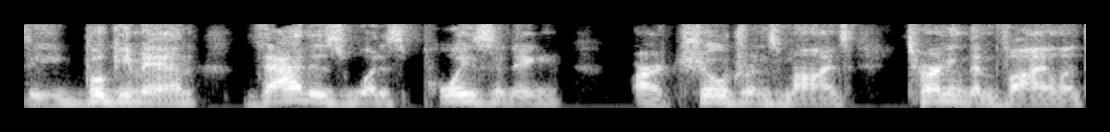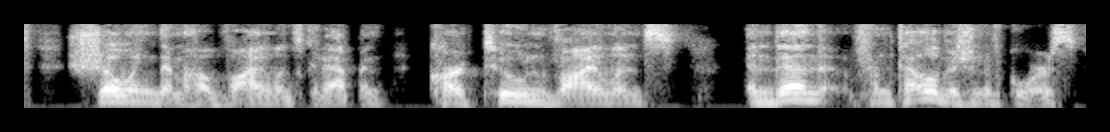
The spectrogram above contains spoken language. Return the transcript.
the boogeyman. That is what is poisoning our children's minds, turning them violent, showing them how violence could happen, cartoon violence. And then from television, of course,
